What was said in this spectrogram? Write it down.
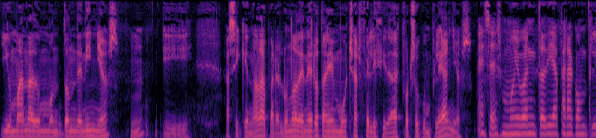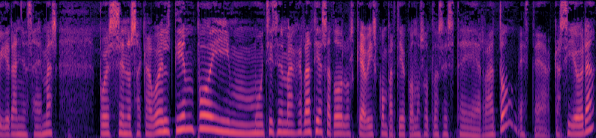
y humana de un montón de niños. Y así que nada, para el 1 de enero también muchas felicidades por su cumpleaños. Ese es muy bonito día para cumplir años. Además, pues se nos acabó el tiempo y muchísimas gracias a todos los que habéis compartido con nosotros este rato, esta casi hora.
